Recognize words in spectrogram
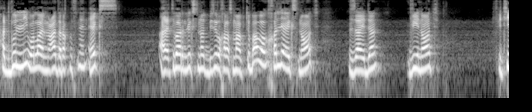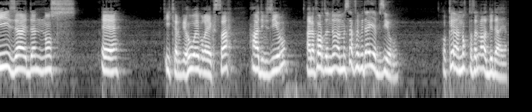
حتقول لي والله المعادلة رقم اثنين X على اعتبار ال X note ب zero خلاص ما اكتبها واخليها X note زائدا V note في T زائدا نص A T تربيع. هو يبغى X صح؟ هذه ب zero على فرض إنه المسافة البدائية ب zero أوكي؟ نقطة البداية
